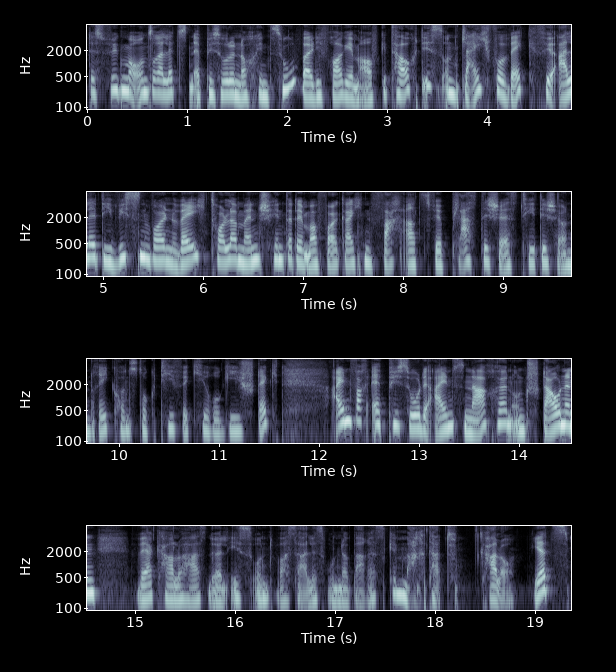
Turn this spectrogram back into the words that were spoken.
Das fügen wir unserer letzten Episode noch hinzu, weil die Frage eben aufgetaucht ist. Und gleich vorweg für alle, die wissen wollen, welch toller Mensch hinter dem erfolgreichen Facharzt für plastische, ästhetische und rekonstruktive Chirurgie steckt, einfach Episode 1 nachhören und staunen, wer Carlo Hasenöhrl ist und was er alles Wunderbares gemacht hat. Carlo, jetzt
